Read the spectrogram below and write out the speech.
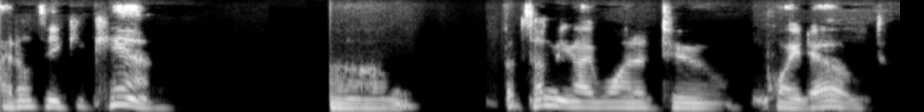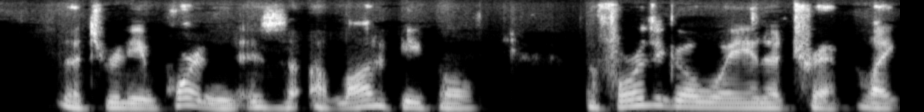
I don't think you can. Um, but something I wanted to point out that's really important is a lot of people, before they go away on a trip, like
